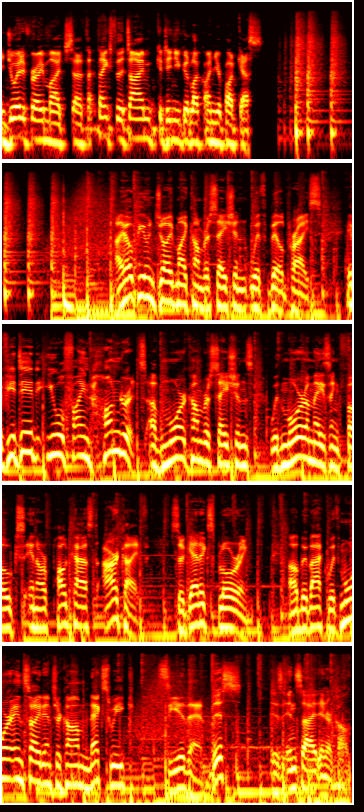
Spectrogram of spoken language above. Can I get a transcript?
Enjoyed it very much. Uh, th- thanks for the time. Continue good luck on your podcast. I hope you enjoyed my conversation with Bill Price. If you did, you will find hundreds of more conversations with more amazing folks in our podcast archive. So get exploring. I'll be back with more Inside Intercom next week. See you then. This is Inside Intercom.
